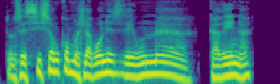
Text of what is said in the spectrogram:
Entonces, sí son como eslabones de una cadena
